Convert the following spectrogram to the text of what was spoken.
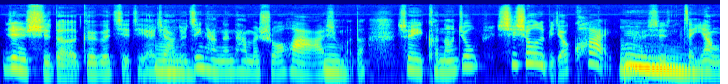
认识的哥哥姐姐，这样就经常跟他们说话啊什么的，所以可能就吸收的比较快，嗯还是怎样？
